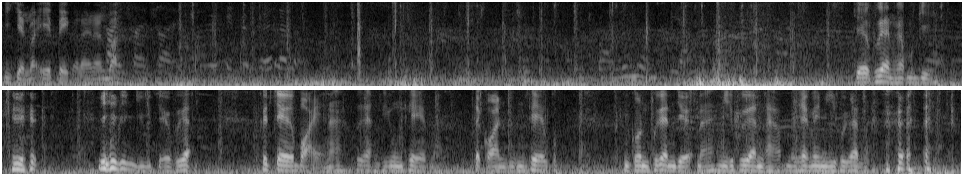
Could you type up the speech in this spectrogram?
ที่เขียนว่าเอเปกอะไรนั้นใช่ปะใช่ใช่เห็นเพื่อนกันเหรอวางไม่มุมเสียงเจอเพื่อนครับเมื่อกี้ วิ่งวิ่งอยู่เจอเพื่อนก็เจอบ่อยนะเพื่อนที่กรุงเทพนะแต่ก่อนอยู่กรุงเทพก็เป็นคนเพื่อนเยอะนะมีเพื่อนนะครับ ไม่ใช่ไม่มีเพื่อนนะเ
